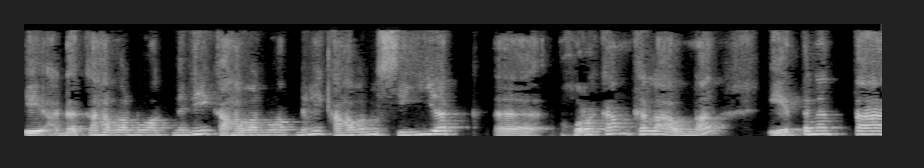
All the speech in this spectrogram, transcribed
ඒ අඩ කහවණුවක් නෙමෙයි කහවණුවක් නෙමෙයි කහවණු 100ක් හොරකම් කළා වුණත් ඒතනත්තා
